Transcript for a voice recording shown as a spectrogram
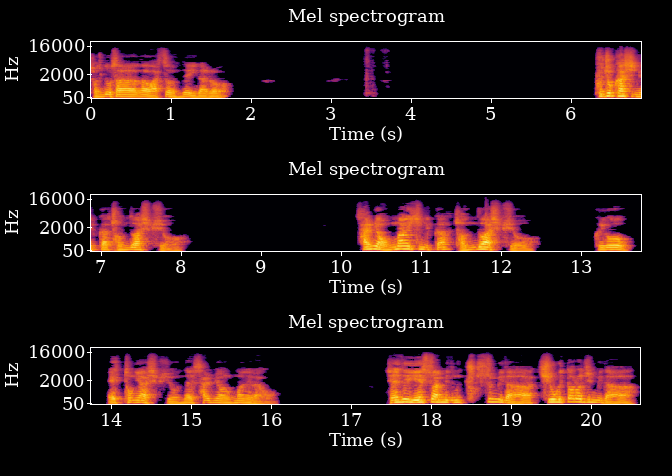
전도사가 왔었는데 일하러. 부족하십니까? 전도하십시오. 삶이 엉망이십니까? 전도하십시오. 그리고 애통해 하십시오. 내 삶이 엉망이라고. 쟤들 예수 안 믿으면 죽습니다. 지옥에 떨어집니다.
